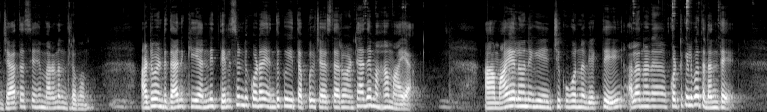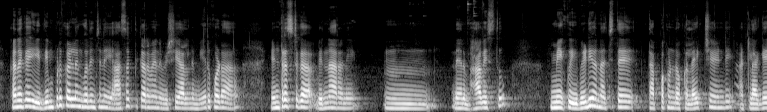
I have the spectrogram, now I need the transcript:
జాతస్య మరణం ధ్రువం. అటువంటి దానికి అన్నీ తెలిసిండి కూడా ఎందుకు ఈ తప్పులు చేస్తారు అంటే అదే మహామాయ. ఆ మాయలోనికి చిక్కుకున్న వ్యక్తి అలా నడ కొట్టుకెళ్ళిపోతాడు అంతే. కనుక ఈ దింపుడు కళ్ళం గురించిన ఈ ఆసక్తికరమైన విషయాలని మీరు కూడా ఇంట్రెస్ట్గా విన్నారని నేను భావిస్తూ మీకు ఈ వీడియో నచ్చితే తప్పకుండా ఒక లైక్ చేయండి. అట్లాగే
